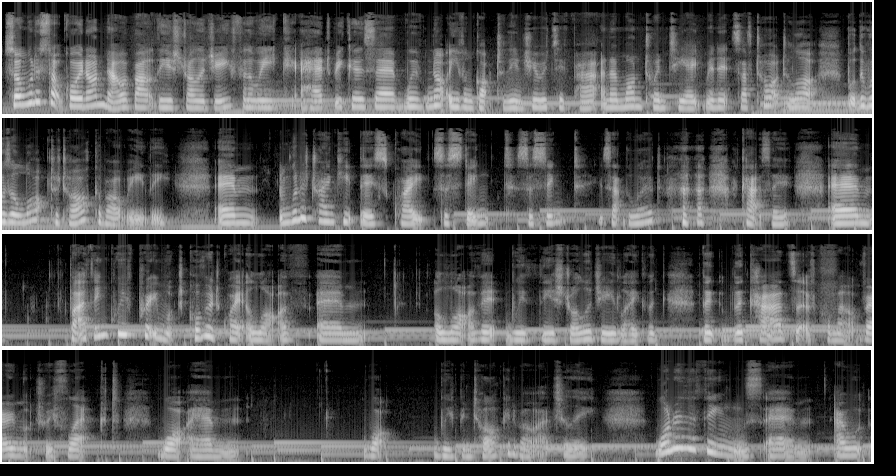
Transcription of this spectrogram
so I'm going to stop going on now about the astrology for the week ahead because uh, we've not even got to the intuitive part and I'm on 28 minutes. I've talked a lot, but there was a lot to talk about really. Um, I'm going to try and keep this quite succinct. Succinct, is that the word? I can't say it. Um, but I think we've pretty much covered quite a lot of um, a lot of it with the astrology. Like the the the cards that have come out very much reflect what um what we've been talking about actually. One of the things um,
